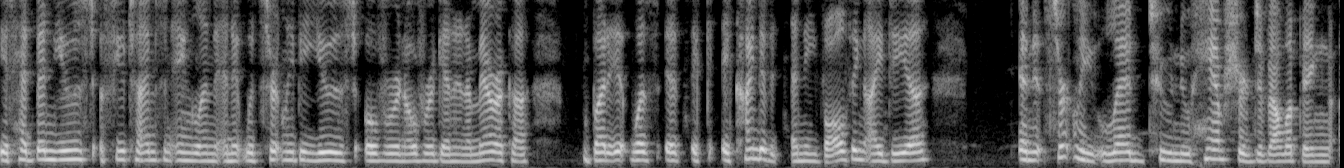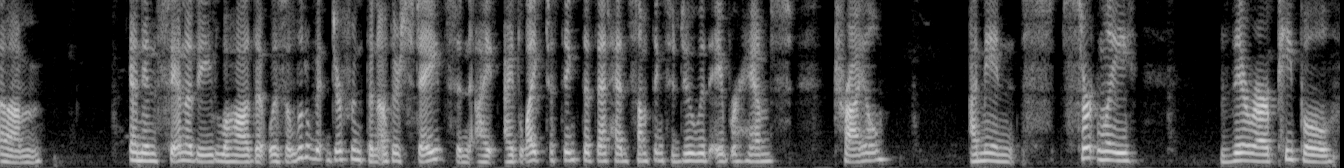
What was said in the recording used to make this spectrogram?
It had been used a few times in England, and it would certainly be used over and over again in America. But it was a, a, a kind of an evolving idea, and it certainly led to New Hampshire developing um, an insanity law that was a little bit different than other states. And I, I'd like to think that that had something to do with Abraham's trial. I mean, s- certainly there are people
